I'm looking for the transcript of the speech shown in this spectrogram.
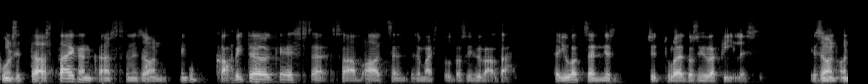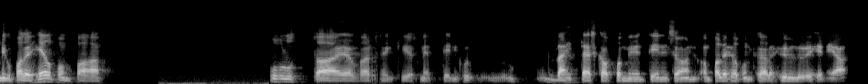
Kun sitten taas taikan kanssa, niin se on niin kahvitölkeissä, saa vaat sen, se maistuu tosi hyvältä. Sä juot sen ja sitten sit tulee tosi hyvä fiilis. Ja se on, on niin paljon helpompaa kuluttaa ja varsinkin jos miettii niin kuin vähittäiskauppamyyntiin, niin se on, on paljon helpompi saada hyllyihin ja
